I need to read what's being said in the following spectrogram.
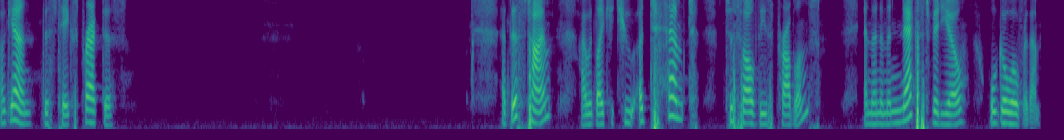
Again, this takes practice. At this time, I would like you to attempt to solve these problems, and then in the next video, we'll go over them.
